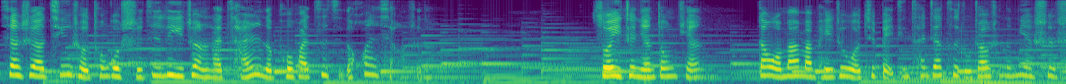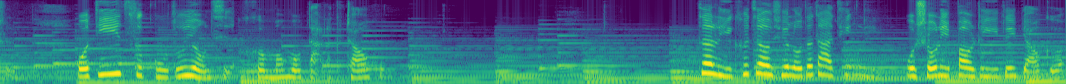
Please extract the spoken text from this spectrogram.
像是要亲手通过实际例证来残忍的破坏自己的幻想似的。所以这年冬天，当我妈妈陪着我去北京参加自主招生的面试时，我第一次鼓足勇气和某某打了个招呼，在理科教学楼的大厅里，我手里抱着一堆表格，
